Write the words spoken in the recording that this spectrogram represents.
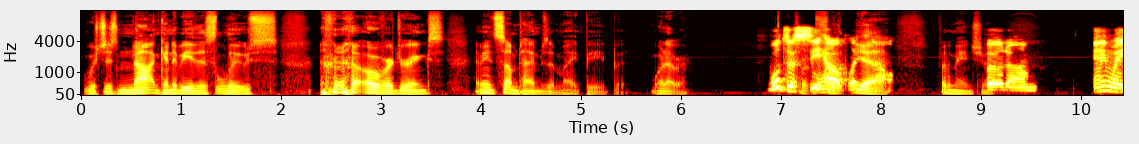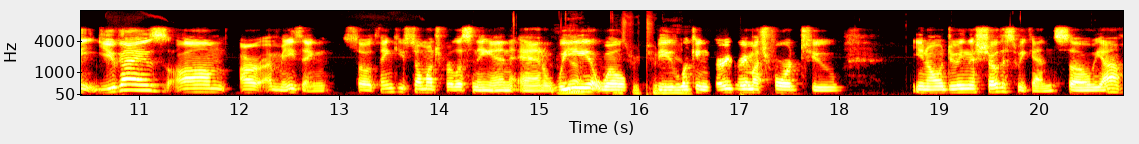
which is not going to be this loose over drinks i mean sometimes it might be but whatever. We'll just for, see how for, it plays yeah, out. for the main show. But um anyway, you guys um are amazing. So thank you so much for listening in, and we Yeah, will thanks for tuning be in. looking very very much forward to, you know, doing this show this weekend. So yeah,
